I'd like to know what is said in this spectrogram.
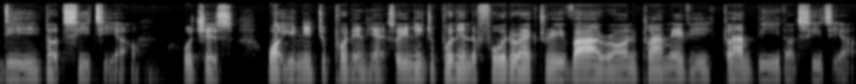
d.ctl which is what you need to put in here. So you need to put in the full directory var run clamav clamd.ctl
